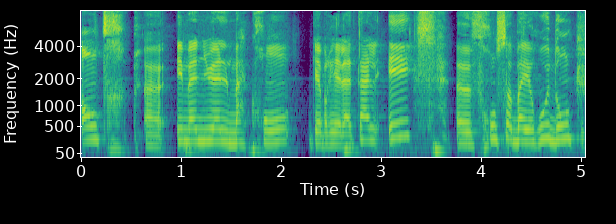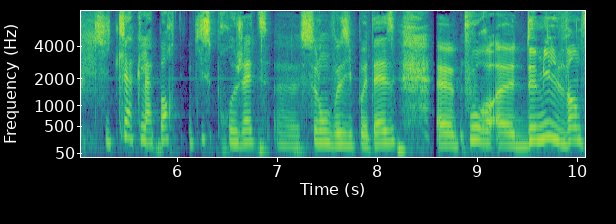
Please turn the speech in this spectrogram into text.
entre Emmanuel Macron, Gabriel Attal et François Bayrou, donc qui claque la porte et qui se projette, selon vos hypothèses, pour 2027.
